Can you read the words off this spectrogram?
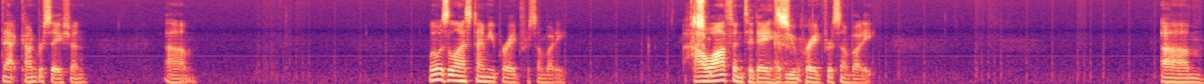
that conversation. Um, when was the last time you prayed for somebody? How often today have you prayed for somebody? Um,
